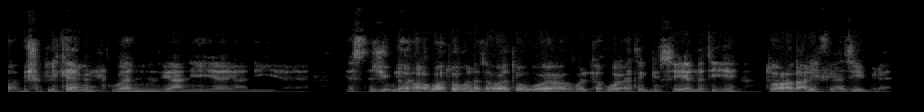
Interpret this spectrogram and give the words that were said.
بشكل كامل ويعني يعني يستجيب لرغباته ونزواته والإغواءات الجنسية التي إيه تعرض عليه في هذه البلاد.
